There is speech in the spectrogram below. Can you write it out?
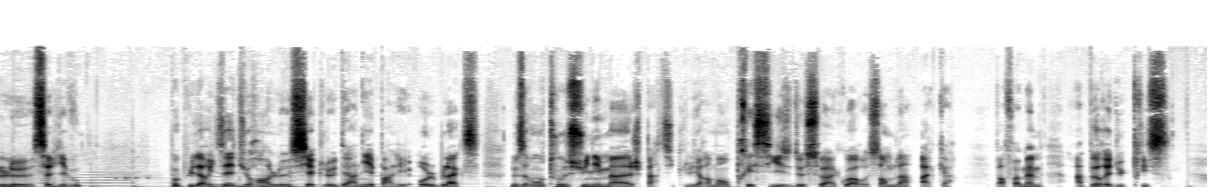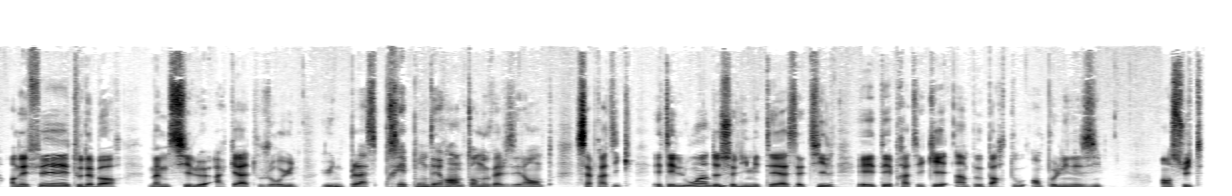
Le saviez-vous? Popularisé durant le siècle dernier par les All Blacks, nous avons tous une image particulièrement précise de ce à quoi ressemble un haka, parfois même un peu réductrice. En effet, tout d'abord, même si le haka a toujours eu une, une place prépondérante en Nouvelle-Zélande, sa pratique était loin de se limiter à cette île et était pratiquée un peu partout en Polynésie. Ensuite,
